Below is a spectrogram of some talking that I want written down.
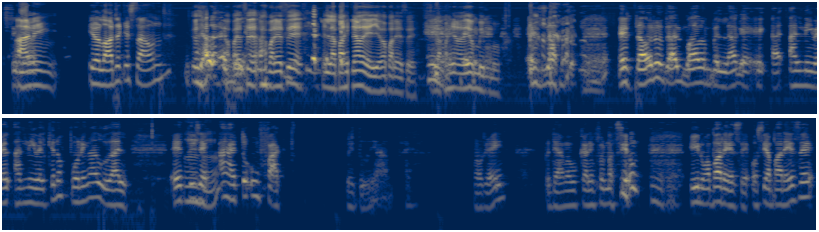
Si I no- mean, your logic is sound. Ya lo- es aparece, aparece en la página de ellos, aparece. En la página de ellos mismos. Exacto. Está brutal, mano, en verdad, que eh, a- al nivel, al nivel que nos ponen a dudar. Esto dicen, Ujú. ah, esto es un fact. Y tú, diantre. Ok, pues déjame buscar información. Y no aparece. O si aparece,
